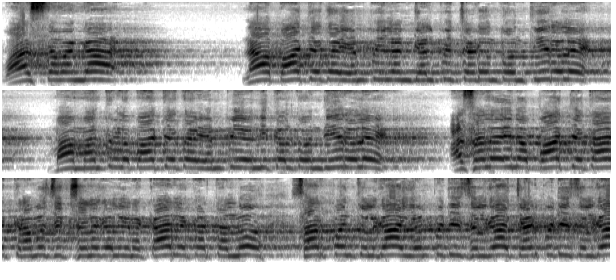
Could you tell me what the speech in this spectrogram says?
వాస్తవంగా నా బాధ్యత ఎంపీలను గెలిపించడంతో తీరలే. మా మంత్రుల బాధ్యత ఎంపీ ఎన్నికలతో తీరలే. అసలైన బాధ్యత క్రమశిక్షణ కలిగిన కార్యకర్తలను సర్పంచులుగా ఎంపీటీసీలుగా జడ్పీటీసీలుగా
